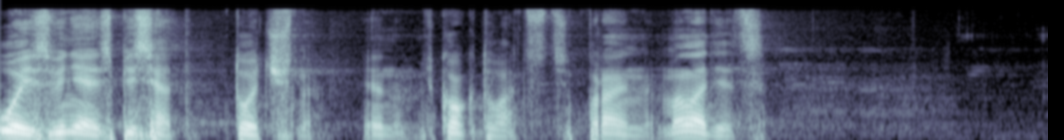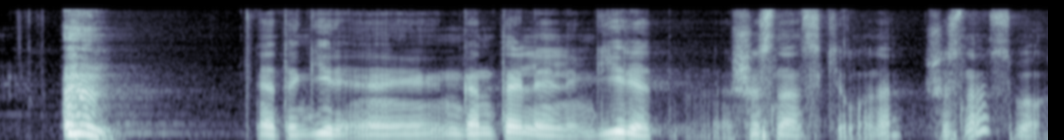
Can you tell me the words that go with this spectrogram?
Ой, извиняюсь, 50. Точно. Я думаю, как 20? Правильно, молодец. Это гиря, э, гантель или гиря 16 кило, да? 16 было?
